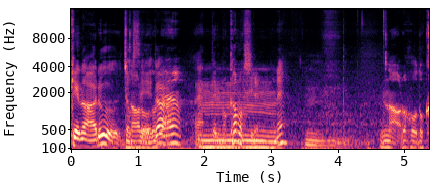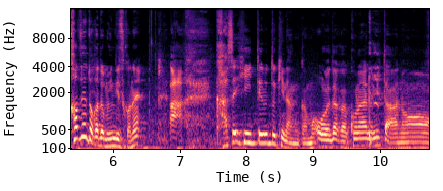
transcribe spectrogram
気のある女性がね。やってるのかもしれないね。うん。なるほど。風邪とかでもいいんですかね？あ風邪ひいてる時なんかも俺だからこの間見たあの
